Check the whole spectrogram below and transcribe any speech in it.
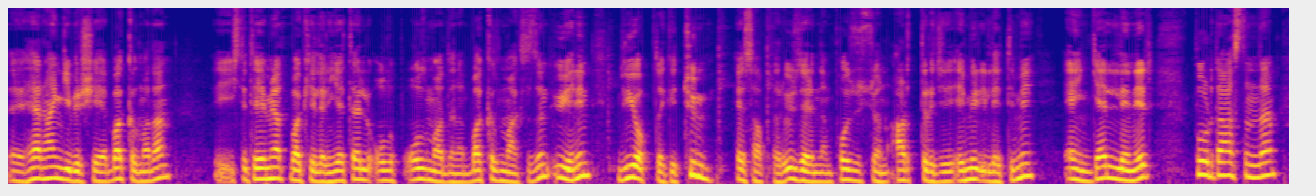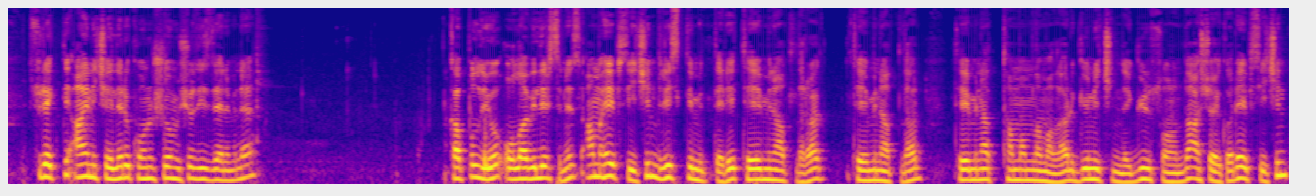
e, herhangi bir şeye bakılmadan işte teminat bakiyelerin yeterli olup olmadığına bakılmaksızın üyenin Diop'taki tüm hesapları üzerinden pozisyon arttırıcı emir iletimi engellenir. Burada aslında sürekli aynı şeyleri konuşuyormuşuz izlenimine kapılıyor olabilirsiniz ama hepsi için risk limitleri, teminatlara, teminatlar, teminat tamamlamalar gün içinde, gün sonunda aşağı yukarı hepsi için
